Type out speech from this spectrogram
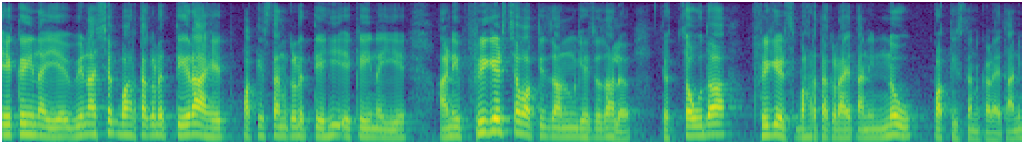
एकही नाही आहे विनाशक भारताकडं तेरा आहेत पाकिस्तानकडं तेही एकही नाही आहे आणि फ्रिगेट्सच्या बाबतीत जाणून घ्यायचं झालं तर चौदा फ्रिगेट्स भारताकडे आहेत आणि नऊ पाकिस्तानकडे आहेत. आणि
